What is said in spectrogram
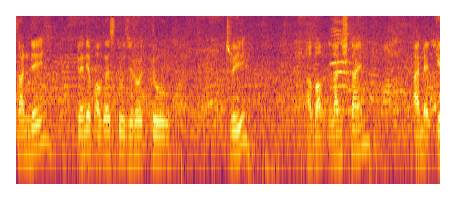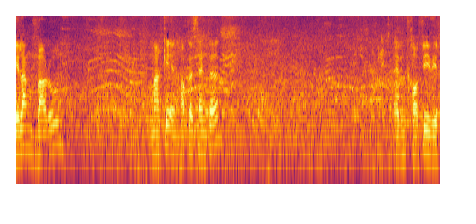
Sunday, 20th August 2023, about lunchtime. I'm at Geylang Bahru Market and Hawker Center having coffee with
